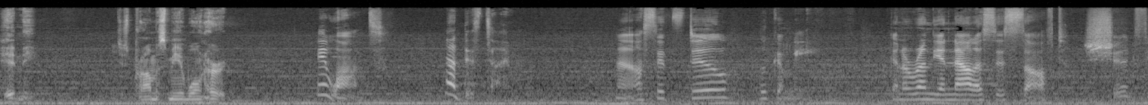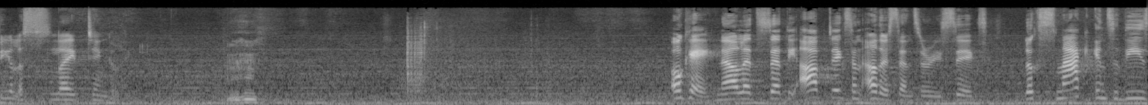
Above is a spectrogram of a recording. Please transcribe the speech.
Hit me. Just promise me it won't hurt. It won't. Not this time. Now sit still, look at me. Gonna run the analysis soft. Should feel a slight tingling. Mm-hmm. Okay, now let's set the optics and other sensory sigs. Look smack into these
